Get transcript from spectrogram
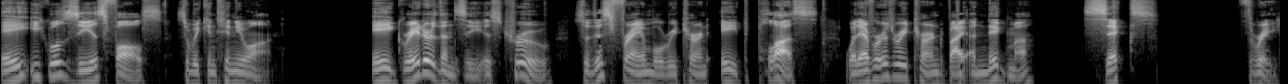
a equals z is false, so we continue on. a greater than z is true, so this frame will return 8 plus whatever is returned by Enigma 6, 3.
